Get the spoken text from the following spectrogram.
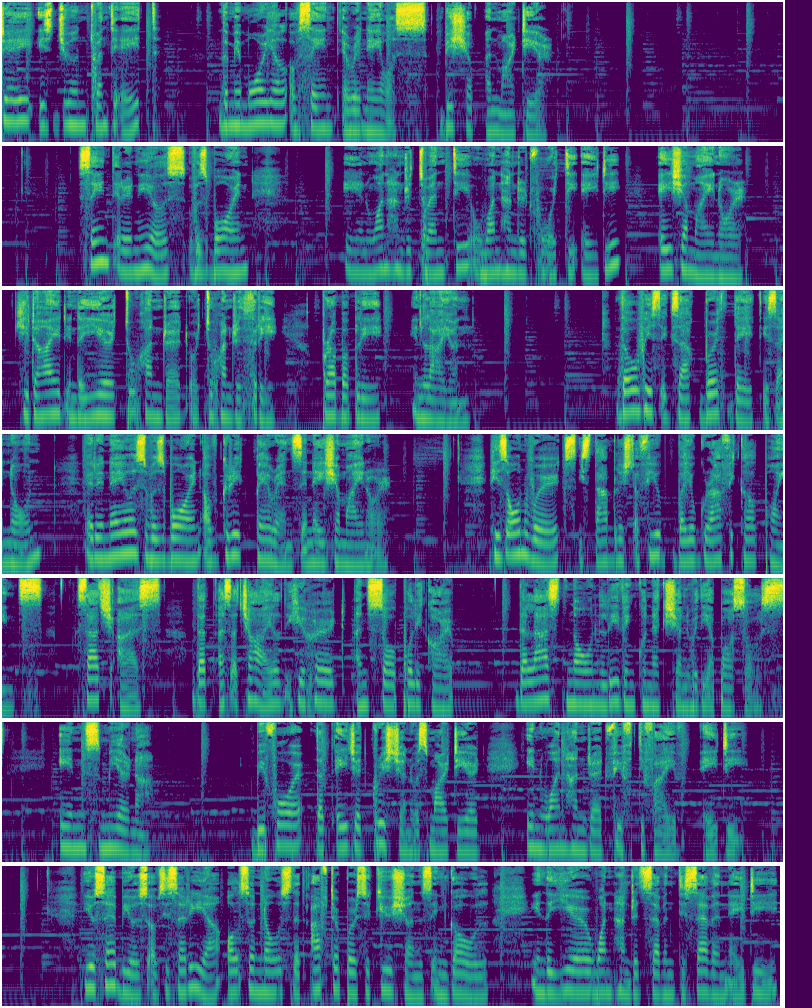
is June 28, the memorial of Saint Irenaeus, bishop and martyr. Saint Irenaeus was born in 120 or 140 AD, Asia Minor. He died in the year 200 or 203, probably in Lyon. Though his exact birth date is unknown, Irenaeus was born of Greek parents in Asia Minor. His own works established a few biographical points, such as that as a child he heard and saw Polycarp, the last known living connection with the apostles, in Smyrna, before that aged Christian was martyred in 155 AD. Eusebius of Caesarea also knows that after persecutions in Gaul in the year 177 AD,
